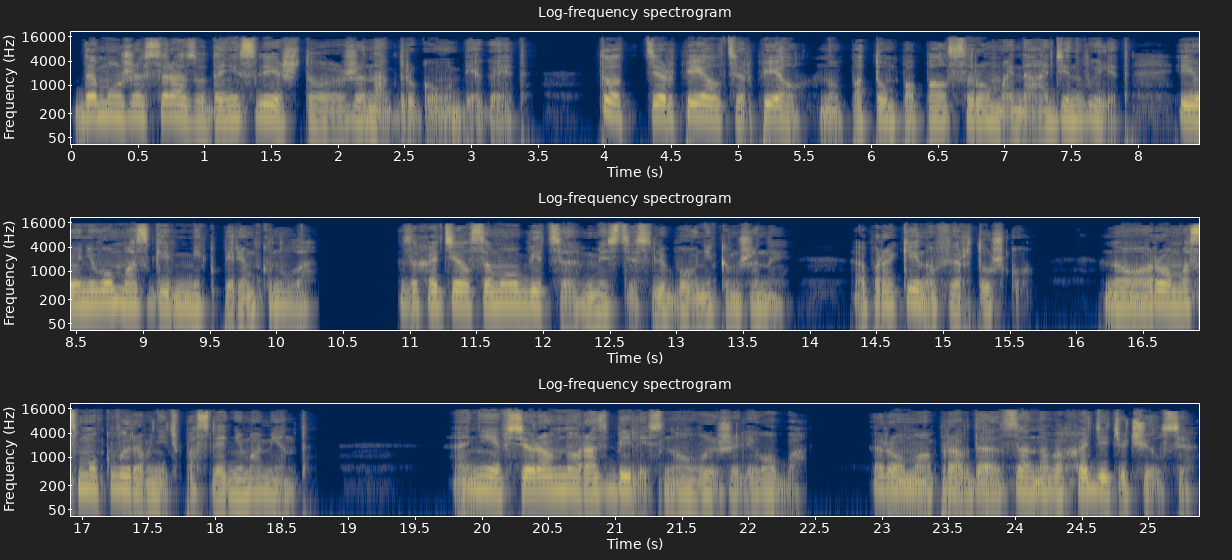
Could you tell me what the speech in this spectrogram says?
Да мужа сразу донесли, что жена к другому бегает. Тот терпел, терпел, но потом попал с Ромой на один вылет, и у него мозги вмиг перемкнуло. Захотел самоубиться вместе с любовником жены, опрокинув вертушку. Но Рома смог выровнять в последний момент. Они все равно разбились, но выжили оба. Рома, правда, заново ходить учился.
